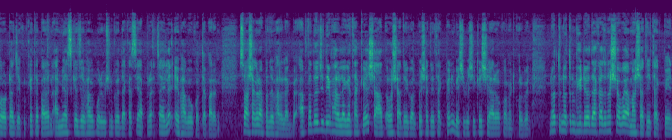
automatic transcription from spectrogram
পরোটা যে খেতে পারেন। আমি আজকে যেভাবে পরিবেশন করে দেখাচ্ছি, আপনারা চাইলে এভাবেও করতে পারেন। সো আশা করি আপনাদের ভালো লাগবে। আপনাদের যদি ভালো লেগে থাকে, স্বাদ ও স্বাদের গল্পের সাথে থাকবেন, বেশি বেশি শেয়ার ও কমেন্ট করবেন। নতুন নতুন ভিডিও দেখার জন্য সবাই আমার সাথেই থাকবেন।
